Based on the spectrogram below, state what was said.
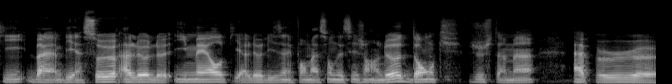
Puis, ben, bien sûr, elle a le email, puis elle a les informations de ces gens-là. Donc, justement, elle peut euh,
